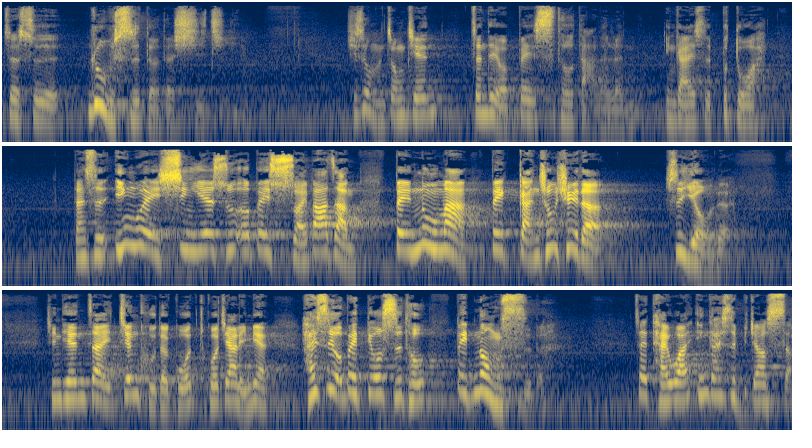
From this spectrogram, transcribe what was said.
这是路斯德的袭击。其实我们中间真的有被石头打的人，应该是不多啊。但是因为信耶稣而被甩巴掌、被怒骂、被赶出去的，是有的。今天在艰苦的国国家里面，还是有被丢石头、被弄死的。在台湾应该是比较少，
